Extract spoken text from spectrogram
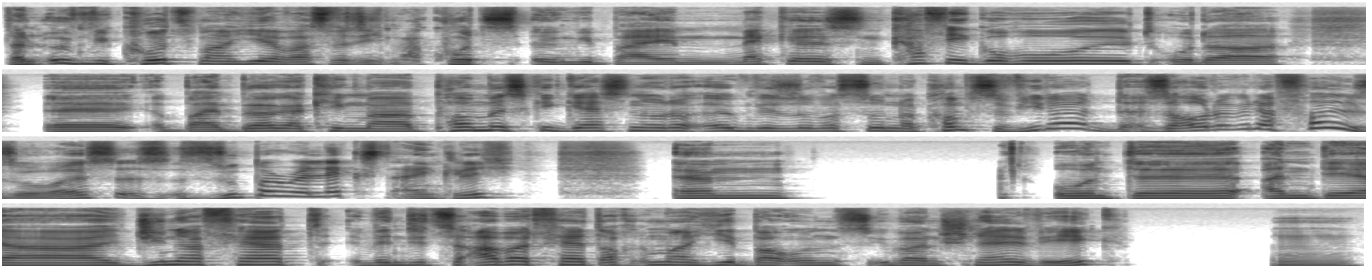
Dann irgendwie kurz mal hier, was weiß ich, mal kurz irgendwie beim Mc's einen Kaffee geholt oder äh, beim Burger King mal Pommes gegessen oder irgendwie sowas so. Und dann kommst du wieder, das Auto wieder voll, so, weißt du? Es ist super relaxed eigentlich. Ähm, und äh, an der Gina fährt, wenn sie zur Arbeit fährt, auch immer hier bei uns über einen Schnellweg. Mhm.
